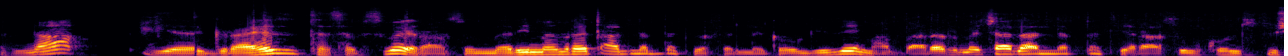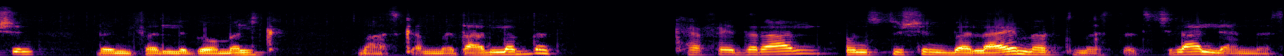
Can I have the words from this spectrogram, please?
እና የትግራይ ህዝብ ተሰብስቦ የራሱን መሪ መምረጥ አለበት። በፈለገው ጊዜ ማባረር መቻል አለበት። የራሱን constitution በሚፈልገው መልክ ማስቀመጥ አለበት። ከፌዴራል constitution በላይ መብት መስጠት ይችላል፣ ያነሰ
